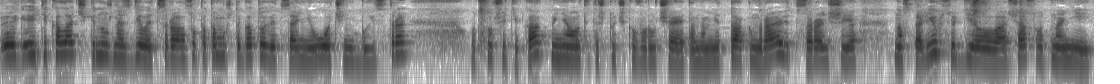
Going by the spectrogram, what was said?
Эти калачики нужно сделать сразу, потому что готовятся они очень быстро. Вот слушайте, как меня вот эта штучка выручает. Она мне так нравится. Раньше я на столе все делала, а сейчас вот на ней.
